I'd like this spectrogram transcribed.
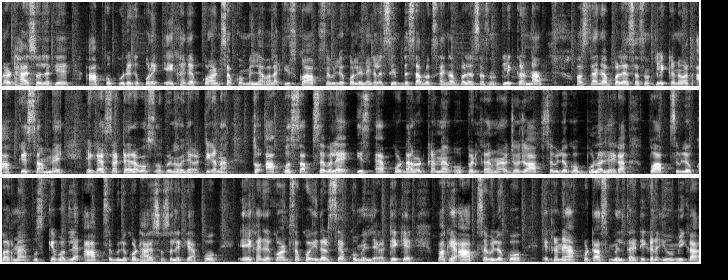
और ढाई सौ लेके आपको पूरे के पूरे एक हज़ार पॉइंट्स आपको मिलने वाला है। इसको आप सभी लोग को लेने के लिए सिंपल से आप लोग सैंगअप बल सेक्शन क्लिक करना और सैंगअप बल सेक्शन क्लिक करने के बाद आपके सामने एक ऐसा टेरा बॉक्स ओपन हो जाएगा, ठीक है ना? तो आपको सबसे पहले इस ऐप को डाउनलोड करना है ओपन करना है जो जो आप सभी लोग को बोला जाएगा वो आप सभी लोग करना है। उसके बदले आप सभी लोग को ढाई सौ से लेकर आपको एक हज़ार कॉइंट्स आपको इधर से आपको मिल जाएगा, ठीक है? बाकी आप सभी लोग को एक नया आपको टास्क मिलता है, ठीक है ना यूमी का।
